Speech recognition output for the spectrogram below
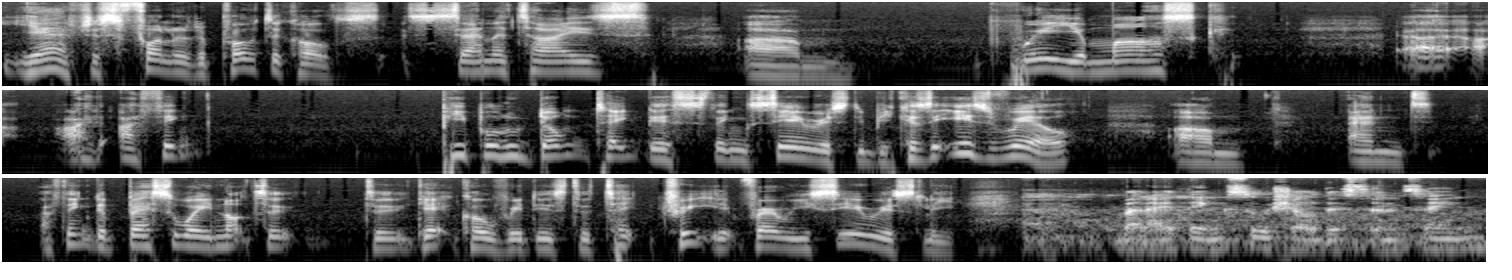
yeah, just follow the protocols. Sanitize, um, wear your mask. Uh, I, I think people who don't take this thing seriously because it is real um, and I think the best way not to to get COVID is to take treat it very seriously. But I think social distancing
